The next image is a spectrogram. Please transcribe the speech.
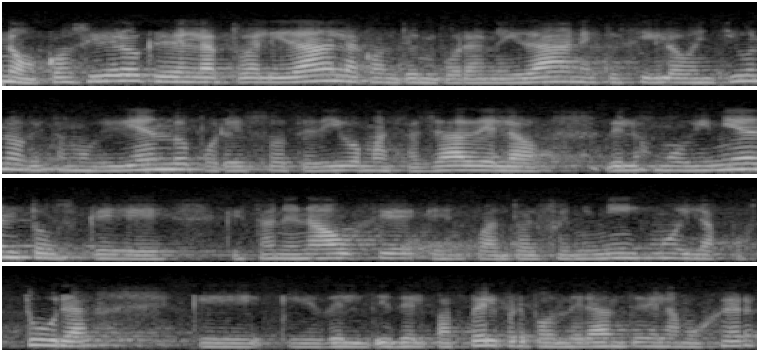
No, considero que en la actualidad, en la contemporaneidad, en este siglo XXI que estamos viviendo, por eso te digo, más allá de, los movimientos que están en auge en cuanto al feminismo y la postura que, del, papel preponderante de la mujer,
